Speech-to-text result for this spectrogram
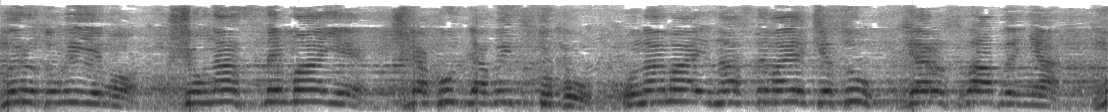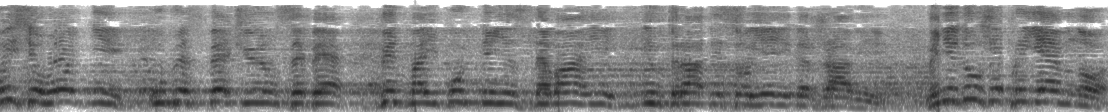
ми розуміємо, що у нас немає шляху для відступу, у немає- у нас немає часу для розслаблення. Ми сьогодні убезпечуємо себе від майбутньої зневаги і втрати своєї держави. Мені дуже приємно,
